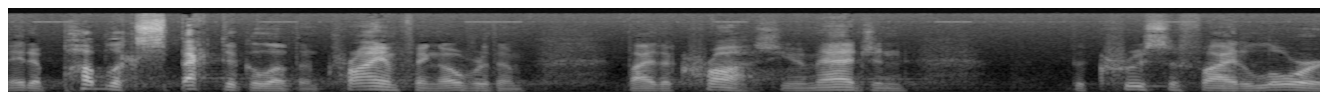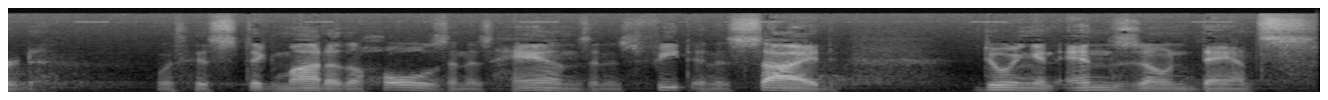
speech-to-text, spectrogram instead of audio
made a public spectacle of them, triumphing over them by the cross. You imagine the crucified Lord with his stigmata, the holes in his hands and his feet and his side, doing an end zone dance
